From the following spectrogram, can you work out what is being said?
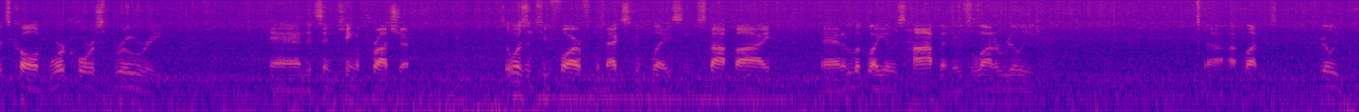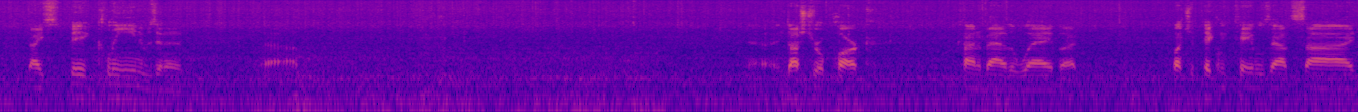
It's called Workhorse Brewery, and it's in King of Prussia. So it wasn't too far from the Mexican place, and stopped by, and it looked like it was hopping. There was a lot of really, uh, a lot, really nice, big, clean. It was in a um, uh, industrial park, kind of out of the way, but a bunch of picnic tables outside,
